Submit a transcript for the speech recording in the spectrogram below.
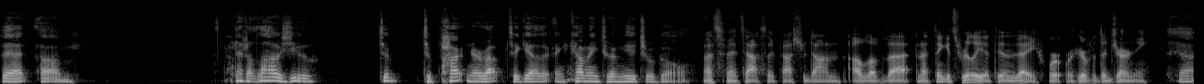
that, um, that allows you to, to partner up together and coming to a mutual goal. That's fantastic, Pastor Don. I love that. And I think it's really at the end of the day, we're, we're here for the journey. Yeah,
